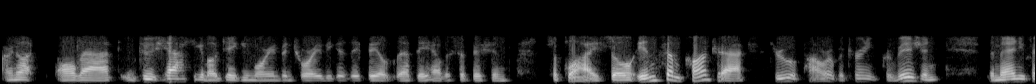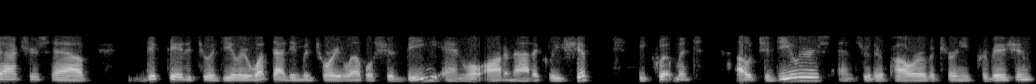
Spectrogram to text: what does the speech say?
are not all that enthusiastic about taking more inventory because they feel that they have a sufficient supply. So in some contracts, through a power of attorney provision, the manufacturers have dictated to a dealer what that inventory level should be and will automatically ship equipment out to dealers and through their power of attorney provision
